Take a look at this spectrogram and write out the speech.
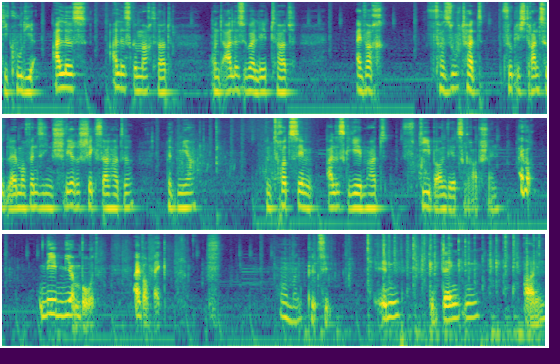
Die Kuh, die alles, alles gemacht hat und alles überlebt hat. Einfach versucht hat, wirklich dran zu bleiben, auch wenn sie ein schweres Schicksal hatte mit mir. Und trotzdem alles gegeben hat. Die bauen wir jetzt einen Grabstein. Einfach neben mir im Boot. Einfach weg. Oh Mann, Pilzi. In Gedenken an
